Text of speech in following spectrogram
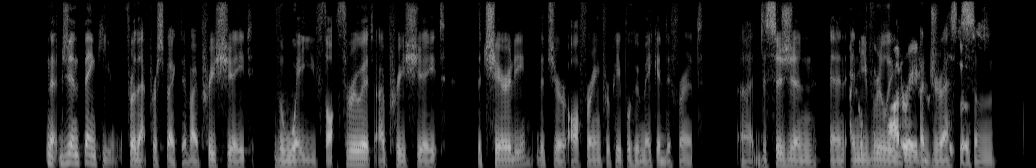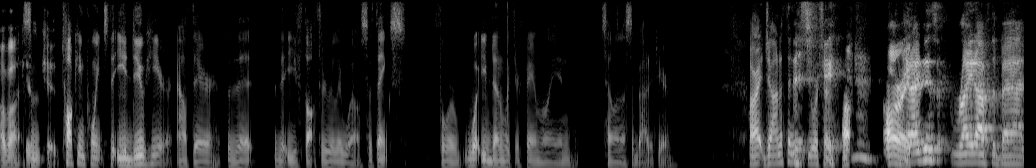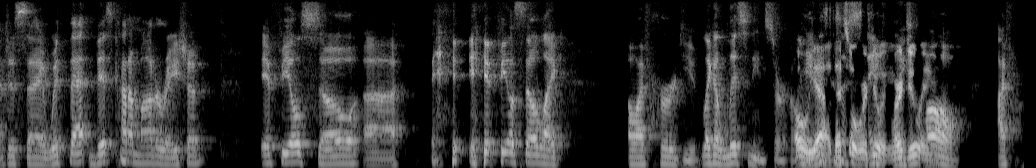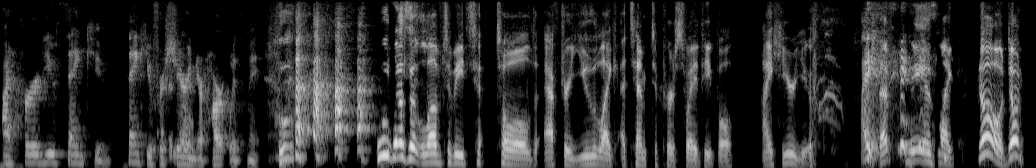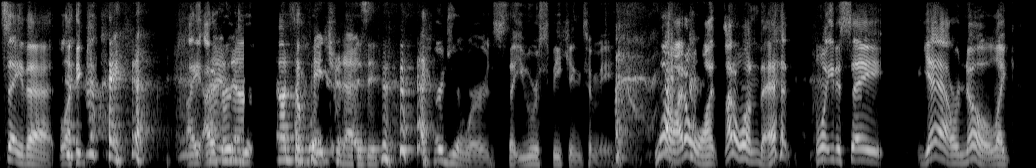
Now, Jen, thank you for that perspective. I appreciate the way you've thought through it. I appreciate the charity that you're offering for people who make a different uh, decision, and and you've really addressed knows this. some about uh, his some kids. talking points that you do hear out there that that you've thought through really well. So thanks for what you've done with your family and telling us about it here. All right, Jonathan, it's your turn. All right. Can I just right off the bat just say with that this kind of moderation, it feels so uh it feels so like oh I've heard you like a listening circle. Oh, yeah, that's what we're safe doing. We're doing- Oh, I've I heard you. Thank you. Thank you for I know. sharing your heart with me. Who who doesn't love to be t- told after you like attempt to persuade people? I hear you. I, That for me is like, no, don't say that. Like I, I, I I heard your, sounds so I patronizing. I heard your words that you were speaking to me. No, I don't want I don't want that. I want you to say yeah or no. Like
